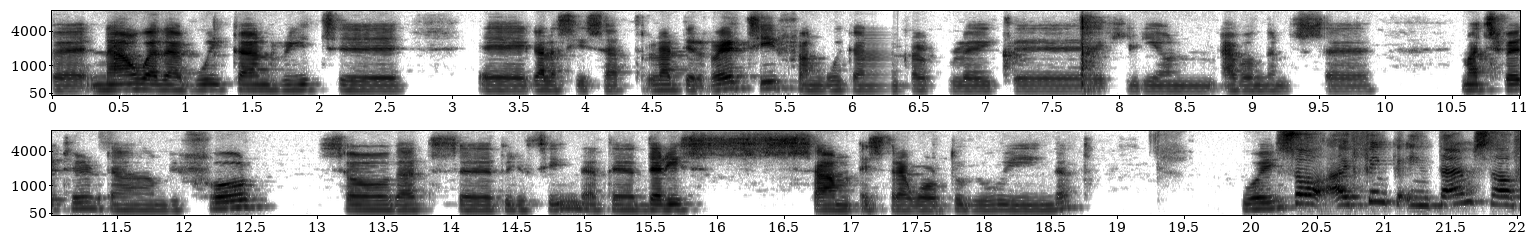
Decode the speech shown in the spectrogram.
uh, now that we can reach uh, uh, galaxies at larger redshift and we can calculate uh, helium abundance much better than before. So that's, do you think that there is some extra work to do in that? So I think in terms of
